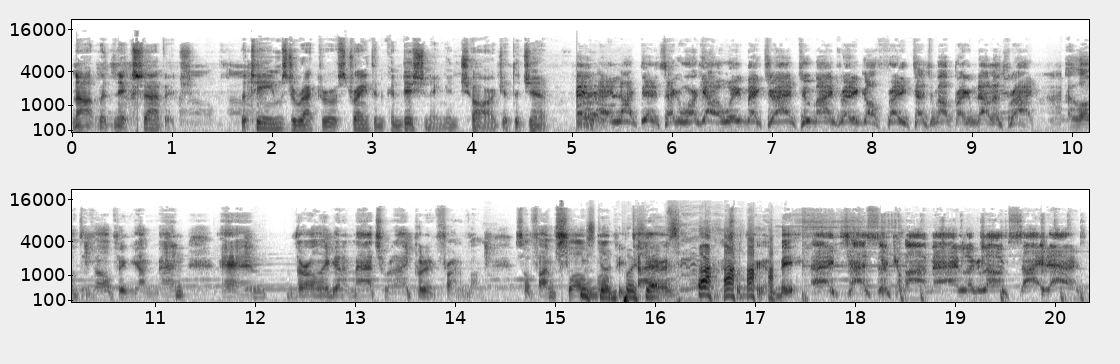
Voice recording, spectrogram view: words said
Not with Nick Savage, the team's director of strength and conditioning in charge at the gym. Hey, locked in. Second workout a week. Make sure I have two minds ready to go. Freddie, touch them up, break them down. Let's ride. I love developing young men, and they're only going to match what I put in front of them. So if I'm slow, He's doing mopey, tired, that's what they're going to be. Hey, Chester, come on, man. Look a little excited.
